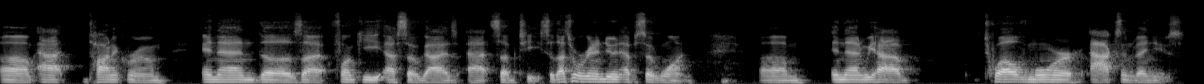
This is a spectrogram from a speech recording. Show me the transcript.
um, at Tonic Room and then those uh, funky SO guys at Sub T. So that's what we're going to do in episode one. Um, and then we have 12 more acts and venues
